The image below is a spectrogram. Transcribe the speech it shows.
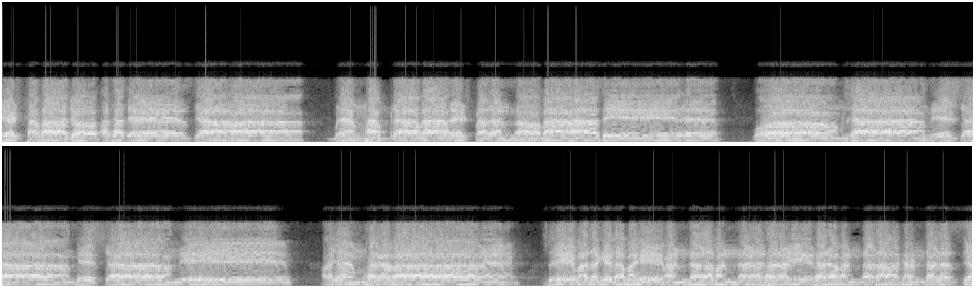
ज्येष्ठभाजो अथ ते स्यामा ब्रह्म प्रावारिष्पदन्नो माहासे ॐ शान्ति शान्तिः अयम् भगवान् श्रीमदखिलमहे मण्डलमण्डलधरणीधरमण्डलाखण्डलस्य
